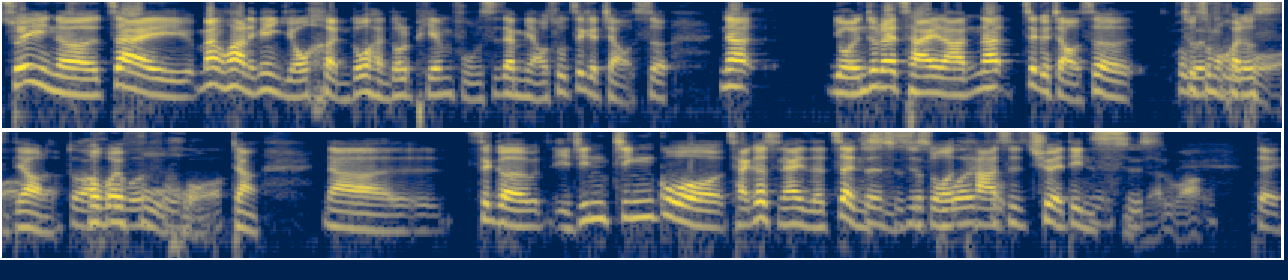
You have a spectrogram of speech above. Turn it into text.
所以呢，在漫画里面有很多很多的篇幅是在描述这个角色。那有人就在猜啦，那这个角色就这么快就死掉了，会不会复活？这样，那呃这个已经经过柴克史奈德的证实，是说他是确定死了。死亡。对，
